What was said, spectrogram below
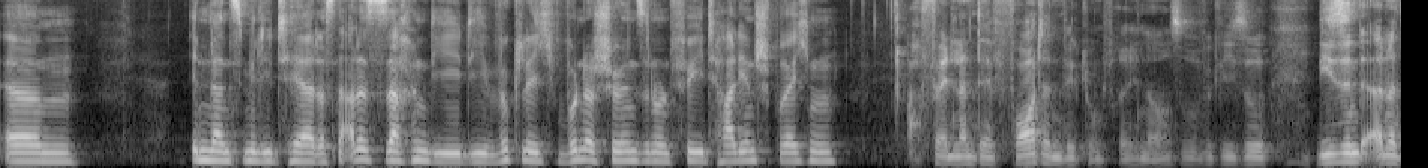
ähm, Inlandsmilitär, das sind alles Sachen, die, die wirklich wunderschön sind und für Italien sprechen. auch für ein Land der Fortentwicklung sprechen auch so wirklich so die sind an einen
